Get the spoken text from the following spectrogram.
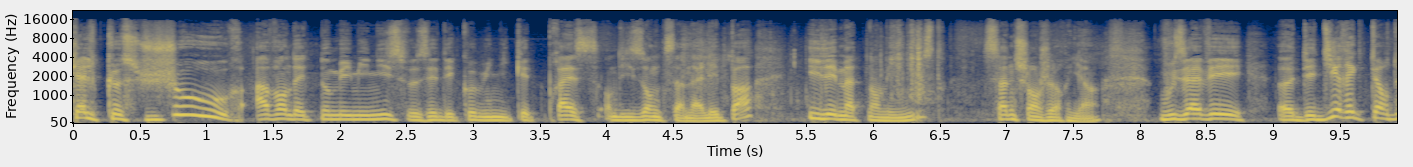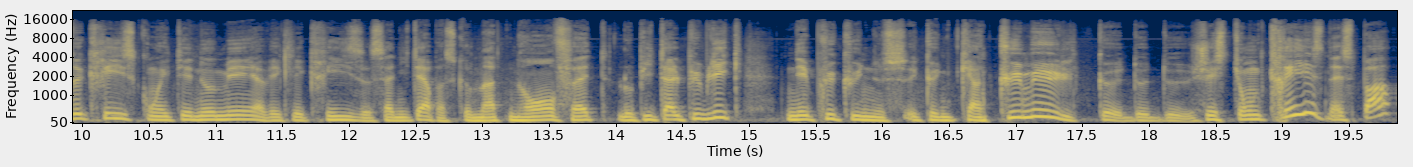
quelques jours avant d'être nommé ministre faisait des communiqués de presse en disant que ça n'allait pas. Il est maintenant ministre ça ne change rien. Vous avez euh, des directeurs de crise qui ont été nommés avec les crises sanitaires parce que maintenant, en fait, l'hôpital public n'est plus qu'une qu'un cumul que de, de, gestion de crise, n'est-ce pas?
